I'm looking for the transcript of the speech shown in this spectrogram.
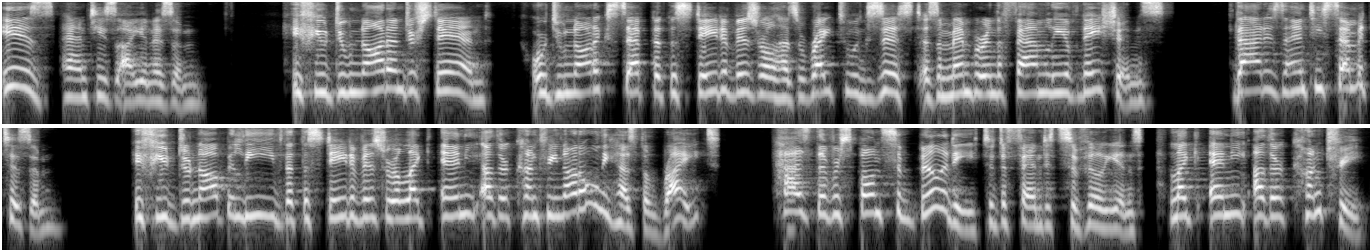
is anti-Zionism. If you do not understand or do not accept that the state of Israel has a right to exist as a member in the family of nations, that is anti-Semitism. If you do not believe that the state of Israel, like any other country, not only has the right, has the responsibility to defend its civilians, like any other country,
